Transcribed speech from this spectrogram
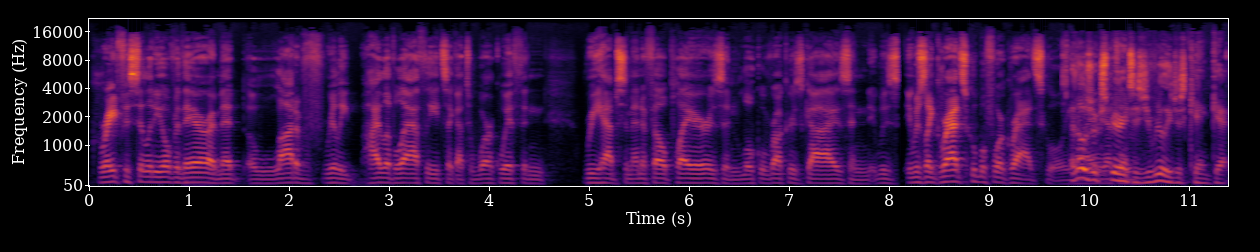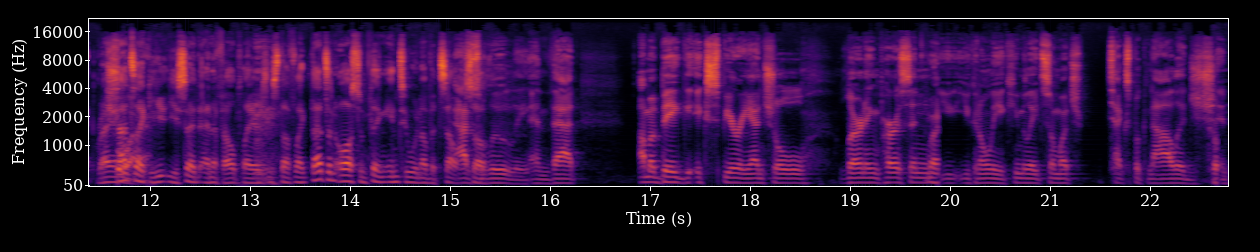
Great facility over there. I met a lot of really high level athletes I got to work with and rehab some NFL players and local Rutgers guys. And it was it was like grad school before grad school. And know? those are experiences you really just can't get, right? That's like you, you said NFL players and stuff like that's an awesome thing into and of itself. So Absolutely. And that I'm a big experiential learning person. You, you can only accumulate so much textbook knowledge and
